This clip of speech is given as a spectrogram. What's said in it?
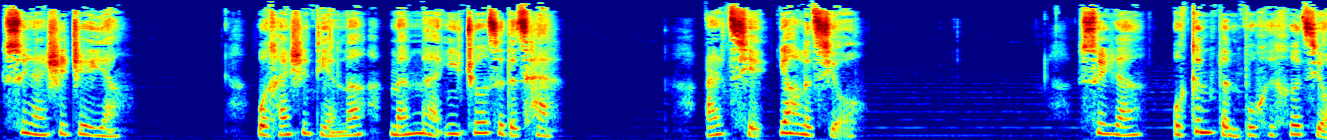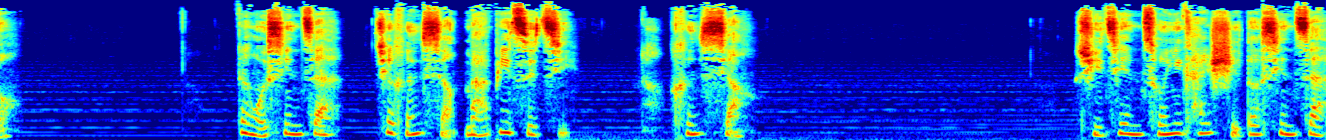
虽然是这样，我还是点了满满一桌子的菜，而且要了酒。虽然我根本不会喝酒，但我现在却很想麻痹自己，很想。许健从一开始到现在，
